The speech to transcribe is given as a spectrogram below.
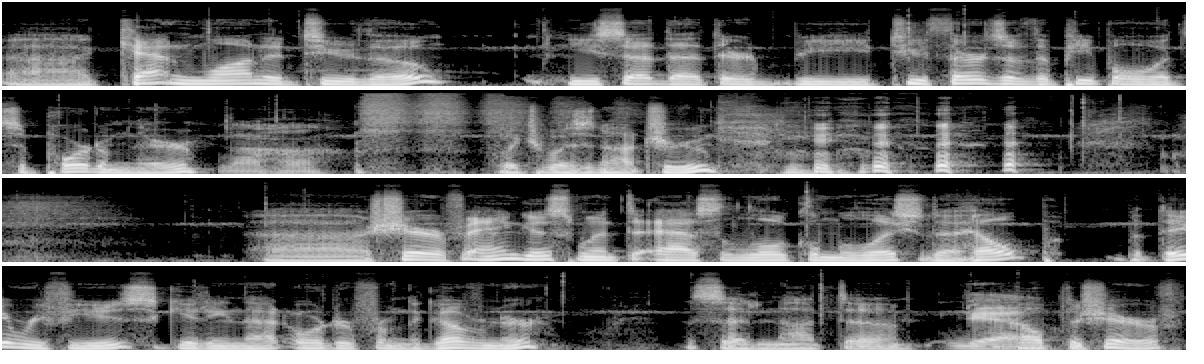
uh, Canton wanted to, though. He said that there'd be two thirds of the people would support him there, Uh huh. Which was not true. uh, Sheriff Angus went to ask the local militia to help, but they refused, getting that order from the governor that said not to Yeah. help the sheriff.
